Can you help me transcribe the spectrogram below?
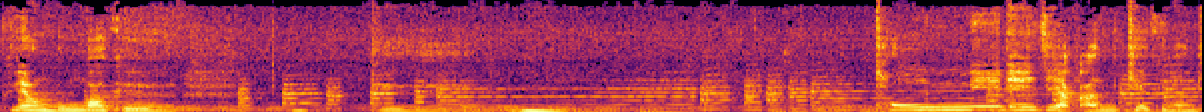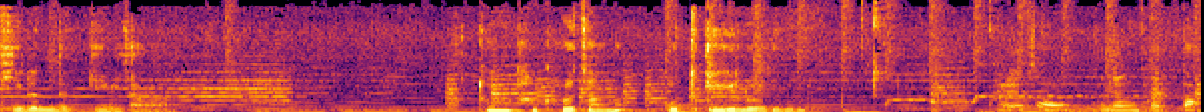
그냥 뭔가 그, 그, 음. 정리되지 않게 그냥 기른 느낌이잖아. 보통 다 그러지 않아? 어떻게 길러야 돼 그럼? 그래서 그냥 그랬다고.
